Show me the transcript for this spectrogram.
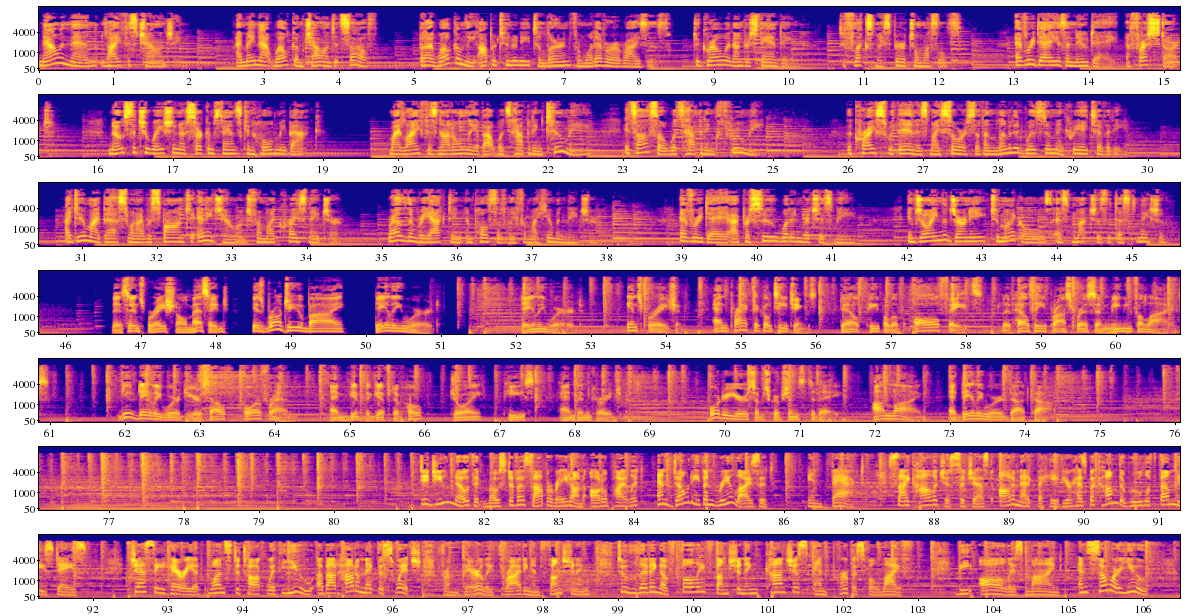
Now and then, life is challenging. I may not welcome challenge itself, But I welcome the opportunity to learn from whatever arises, to grow in understanding, to flex my spiritual muscles. Every day is a new day, a fresh start. No situation or circumstance can hold me back. My life is not only about what's happening to me, it's also what's happening through me. The Christ within is my source of unlimited wisdom and creativity. I do my best when I respond to any challenge from my Christ nature, rather than reacting impulsively from my human nature. Every day I pursue what enriches me, enjoying the journey to my goals as much as the destination. This inspirational message is brought to you by Daily Word. Daily Word. Inspiration and practical teachings to help people of all faiths live healthy, prosperous, and meaningful lives. Give Daily Word to yourself or a friend and give the gift of hope, joy, peace, and encouragement. Order your subscriptions today online at dailyword.com. Did you know that most of us operate on autopilot and don't even realize it? In fact, psychologists suggest automatic behavior has become the rule of thumb these days. Jesse Herriott wants to talk with you about how to make the switch from barely thriving and functioning to living a fully functioning, conscious, and purposeful life. The all is mind, and so are you.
